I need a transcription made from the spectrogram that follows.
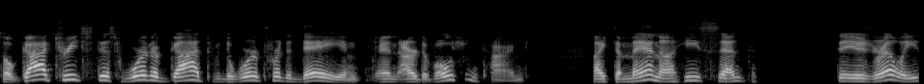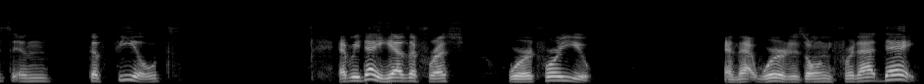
So God treats this word of God, the word for the day and, and our devotion times, like the manna he sent the Israelis in the fields every day. He has a fresh word for you. And that word is only for that day.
